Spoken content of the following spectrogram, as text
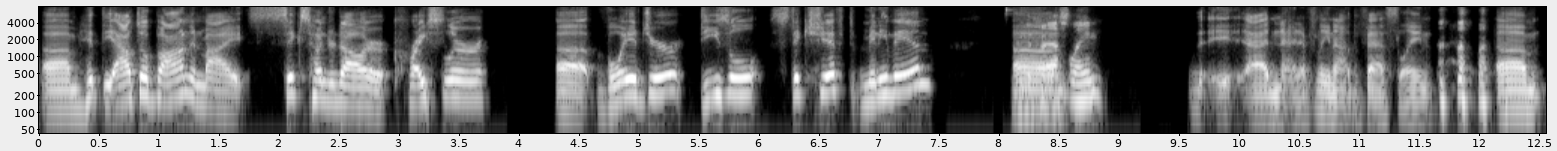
um, hit the autobahn in my six hundred dollar Chrysler uh, Voyager diesel stick shift minivan. In the Um, fast lane. It- uh, no, definitely not the fast lane. um,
